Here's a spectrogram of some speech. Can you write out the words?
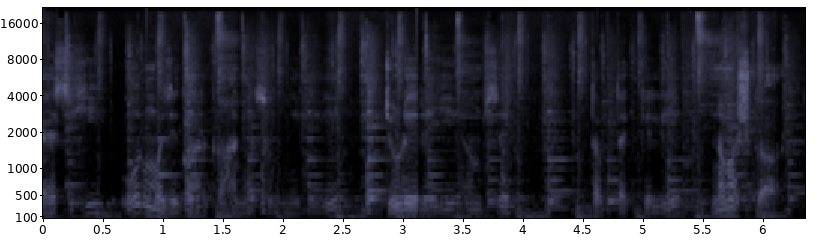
ऐसी ही और मज़ेदार कहानियाँ सुनने के लिए जुड़े रहिए हमसे। तब तक के लिए नमस्कार।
